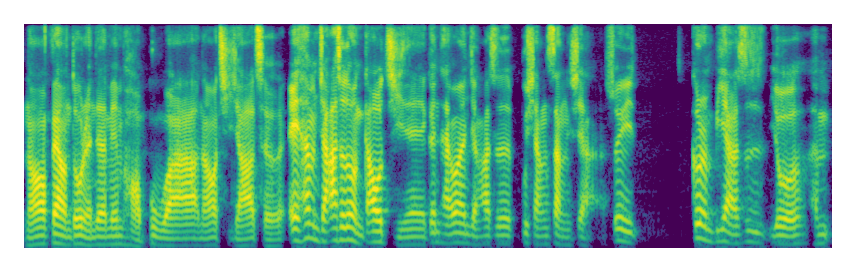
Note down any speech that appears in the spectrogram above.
然后非常多人在那边跑步啊，然后骑脚踏车。诶，他们脚踏车都很高级呢，跟台湾脚踏车不相上下。所以哥伦比亚是有很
